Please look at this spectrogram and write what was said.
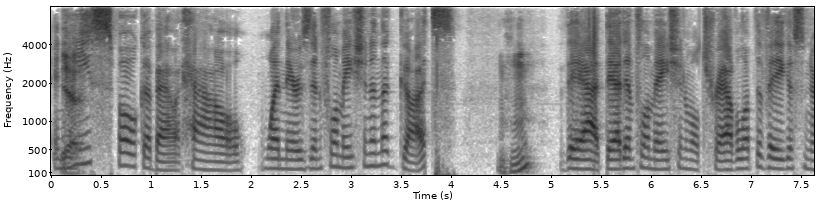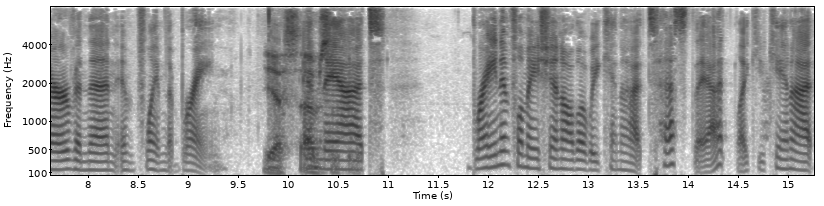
And yes. he spoke about how when there's inflammation in the gut, mm-hmm. that that inflammation will travel up the vagus nerve and then inflame the brain. Yes, absolutely. And that brain inflammation, although we cannot test that, like you cannot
